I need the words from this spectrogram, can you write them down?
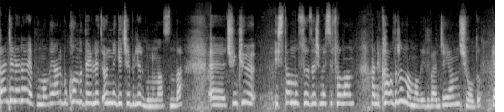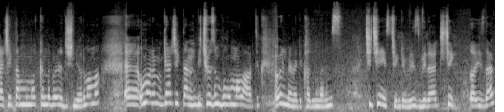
Bence neler yapılmalı? Yani bu konuda devlet önüne geçebilir bunun aslında. Ee, çünkü İstanbul Sözleşmesi falan hani kaldırılmamalıydı bence yanlış oldu. Gerçekten bunun hakkında böyle düşünüyorum ama e, umarım gerçekten bir çözüm bulunmalı artık. Ölmemeli kadınlarımız. Çiçeğiz çünkü biz birer çiçek o yüzden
